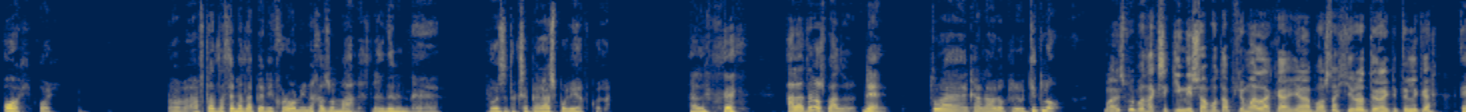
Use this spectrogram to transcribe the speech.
Όχι, όχι. Αυτά τα θέματα περί χρόνου είναι χαζομάρες. Δηλαδή δεν είναι... Μπορείς να τα ξεπεράσει πολύ εύκολα. Αλλά, αλλά τέλος πάντων, ναι, τώρα έκανα ολόκληρο κύκλο. Μου αρέσει που θα ξεκινήσω από τα πιο μαλακά για να πάω στα χειρότερα και τελικά. Ε,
